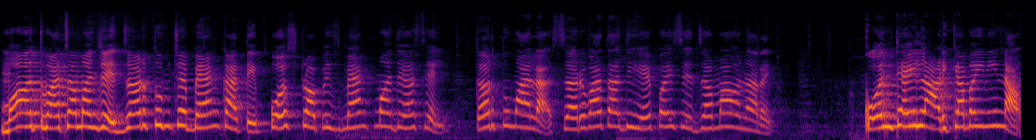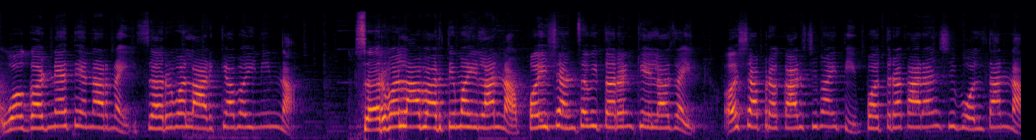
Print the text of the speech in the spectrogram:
महत्त्वाचं म्हणजे जर तुमचे बँक खाते पोस्ट ऑफिस बँकमध्ये असेल तर तुम्हाला सर्वात आधी हे पैसे जमा होणार आहे कोणत्याही लाडक्या बहिणींना वगळण्यात येणार नाही सर्व लाडक्या बहिणींना. सर्व लाभार्थी महिलांना पैशांचं वितरण केला जाईल. अशा प्रकारची माहिती पत्रकारांशी बोलताना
